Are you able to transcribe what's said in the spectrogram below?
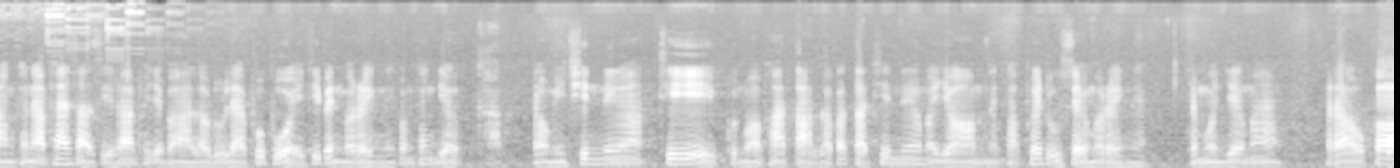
ทางคณะแพทยศาสตร์ศิริราชพยาบาลเราดูแลผู้ป่วยที่เป็นมะเร็งเนี่ยค่อนข้างเยอะ ครับ เรามีชิ้นเนื้อที่คุณหมอผ่าตัด แล้วก็ตัดชิ้นเนื้อมาย้อมนะครับเพื่อดูเซลล์มะเร็งเนี่ยจำนวนเยอะมาก เราก็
